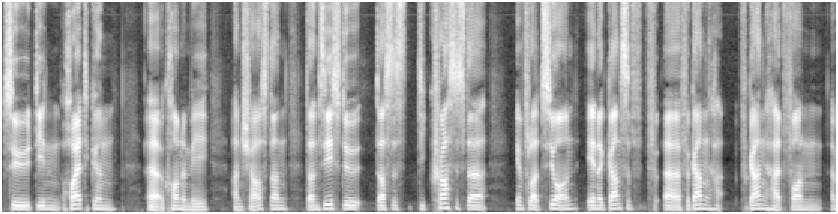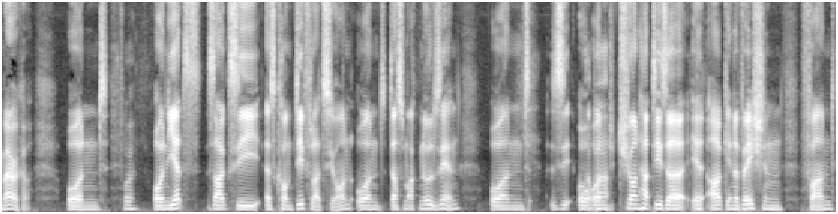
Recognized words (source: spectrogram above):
zu den heutigen äh, Economy anschaust, dann, dann siehst du, dass es die krasseste Inflation in der ganzen äh, Vergangenheit, Vergangenheit von Amerika. Und Voll. und jetzt sagt sie, es kommt Deflation und das macht null Sinn. Und, sie, oh, Aber- und schon hat dieser I- Arc Innovation Fund,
